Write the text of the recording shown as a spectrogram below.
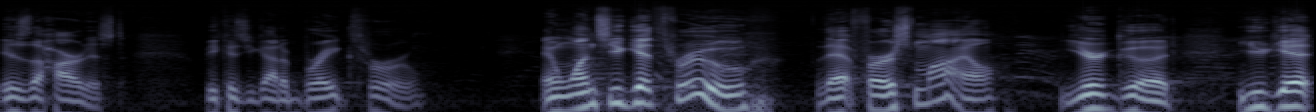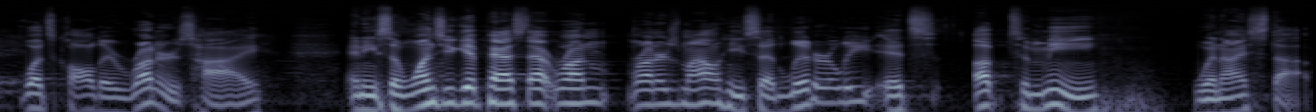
is the hardest because you got to break through. And once you get through that first mile, you're good. You get what's called a runner's high. And he said, once you get past that run, runner's mile, he said, literally, it's up to me when I stop.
